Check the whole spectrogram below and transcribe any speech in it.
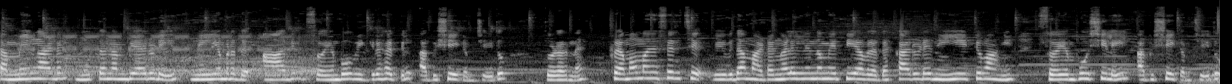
തമ്മേങ്ങാടൻ മൂത്ത നമ്പ്യാരുടെയും നെയ്യമൃത് ആദ്യം സ്വയംഭൂ വിഗ്രഹത്തിൽ അഭിഷേകം ചെയ്തു. തുടർന്ന് ക്രമമനുസരിച്ച് വിവിധ മഠങ്ങളിൽ നിന്നും എത്തിയ വ്രതക്കാരുടെ നെയ്യേറ്റുവാങ്ങി സ്വയംഭൂശിലയിൽ അഭിഷേകം ചെയ്തു.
